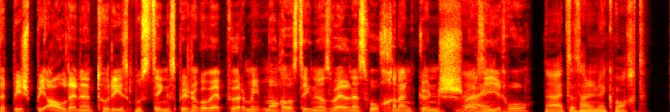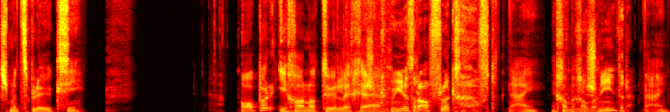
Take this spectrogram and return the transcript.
dann bist du bei all diesen Tourismus-Dings bist du noch Wettbewerb mitmachen, dass du irgendwie das Wellness-Wochenende gönnst, weiss Nein. ich wo. nein, das habe ich nicht gemacht. Das war mir zu blöd. Gewesen. Aber ich habe natürlich... Hast du Äh, einen Gemüseraffel gekauft? nein, ich habe mich aber... Schneider? Nein,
